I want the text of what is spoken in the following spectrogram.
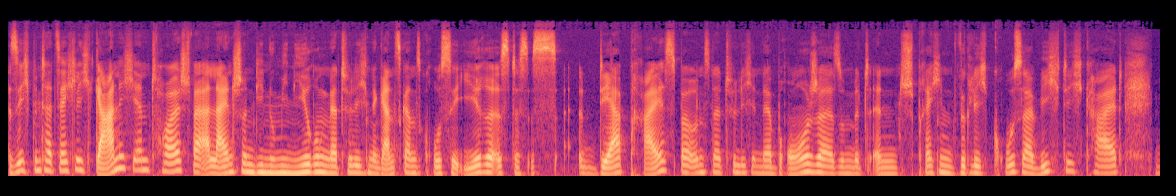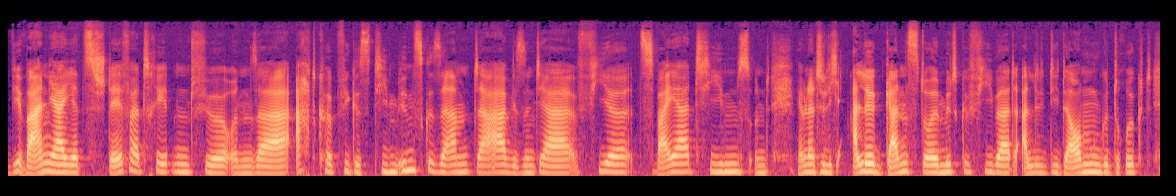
Also ich bin tatsächlich gar nicht enttäuscht, weil allein schon die Nominierung natürlich eine ganz, ganz große Ehre ist. Das ist der Preis bei uns natürlich in der Branche, also mit entsprechend wirklich großer Wichtigkeit. Wir waren ja jetzt stellvertretend für unser achtköpfiges Team insgesamt da. Wir sind ja vier Zweierteams und wir haben natürlich alle ganz doll mitgefiebert, alle die Daumen gedrückt.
